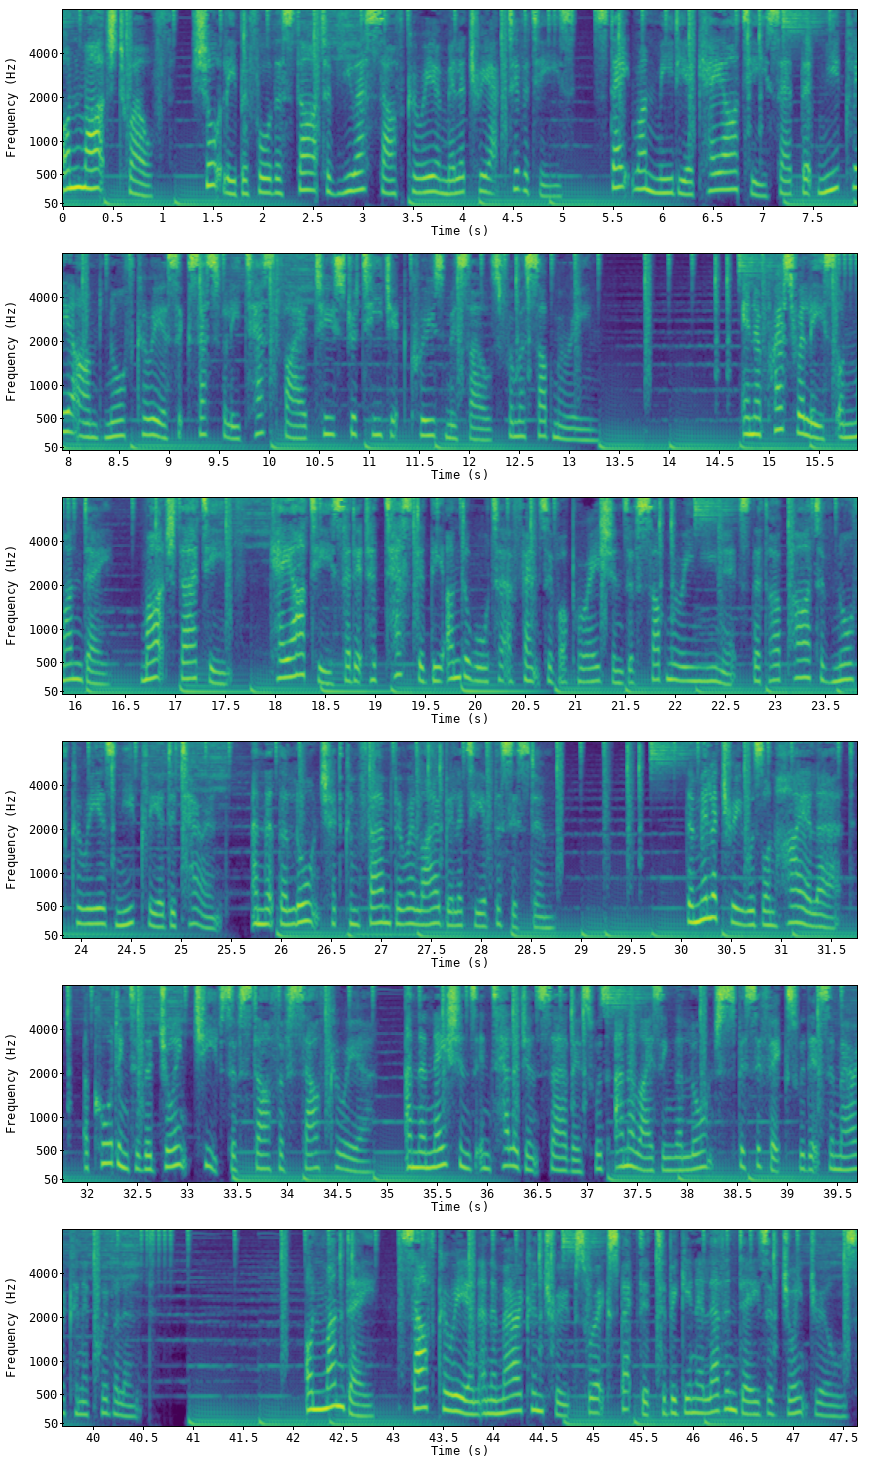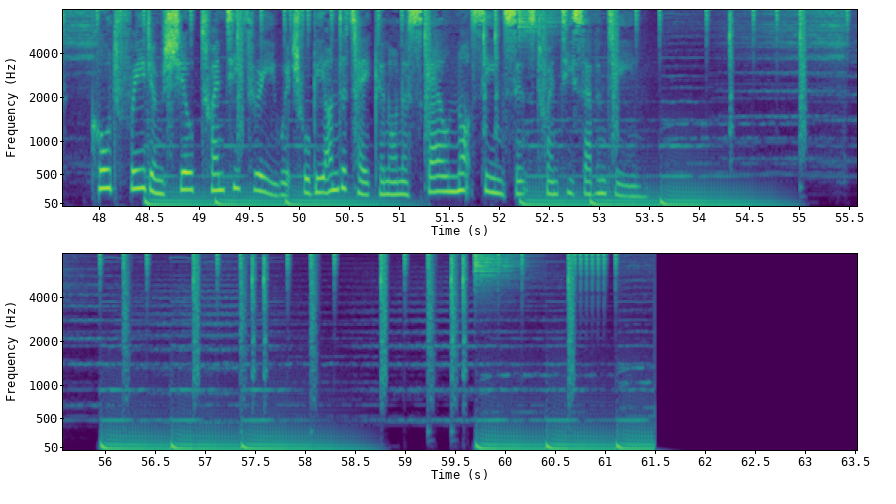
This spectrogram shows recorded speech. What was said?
On March 12, shortly before the start of US-South Korea military activities, state-run media KRT said that nuclear-armed North Korea successfully test-fired two strategic cruise missiles from a submarine. In a press release on Monday, March 13, KRT said it had tested the underwater offensive operations of submarine units that are part of North Korea's nuclear deterrent, and that the launch had confirmed the reliability of the system. The military was on high alert, according to the Joint Chiefs of Staff of South Korea, and the nation's intelligence service was analyzing the launch specifics with its American equivalent. On Monday, South Korean and American troops were expected to begin 11 days of joint drills, called Freedom Shield 23 which will be undertaken on a scale not seen since 2017.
